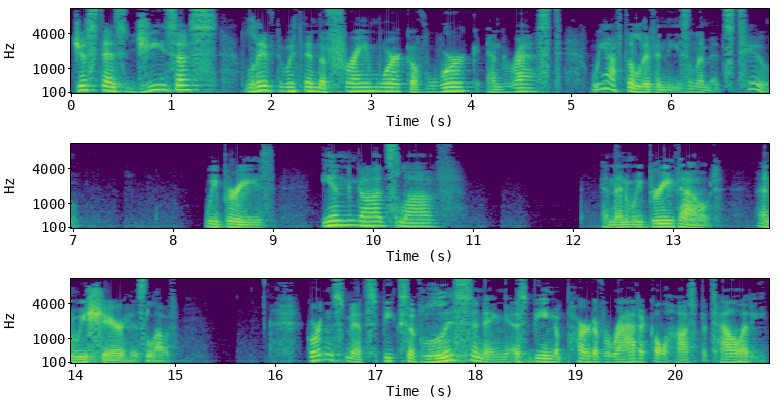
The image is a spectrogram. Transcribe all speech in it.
Just as Jesus lived within the framework of work and rest, we have to live in these limits too. We breathe in God's love, and then we breathe out and we share his love. Gordon Smith speaks of listening as being a part of radical hospitality.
